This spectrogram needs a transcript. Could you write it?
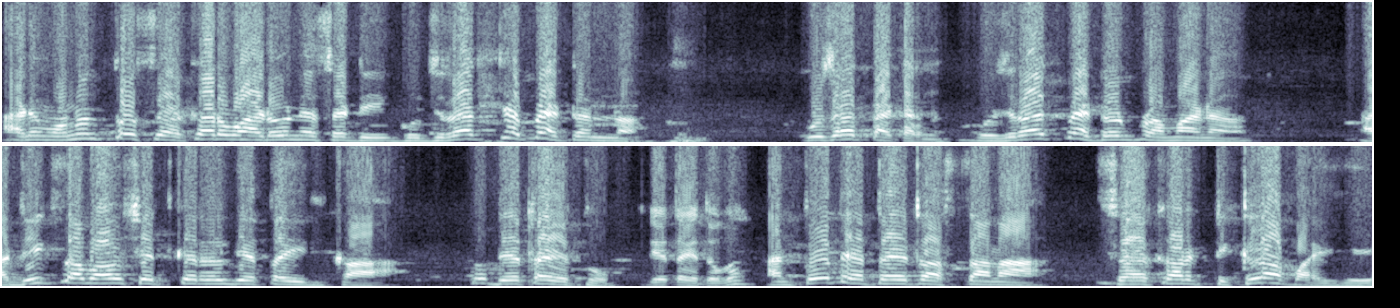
आणि म्हणून तो सहकार वाढवण्यासाठी गुजरातच्या पॅटर्ननं गुजरात पॅटर्न गुजरात पॅटर्न प्रमाणे अधिकचा भाव शेतकऱ्याला देता येईल का? तो देता येतो. देता येतो का? आणि तो देता येत असताना सहकार टिकला पाहिजे.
